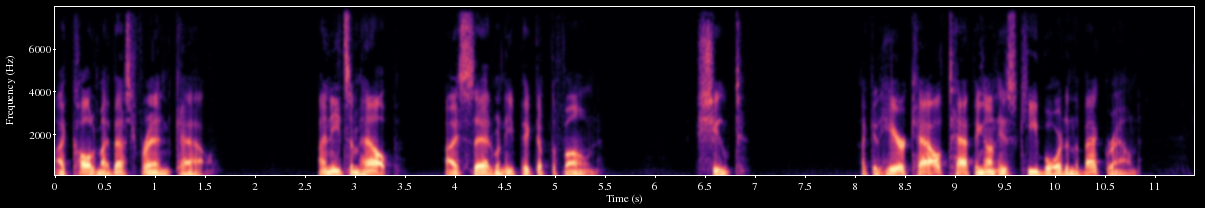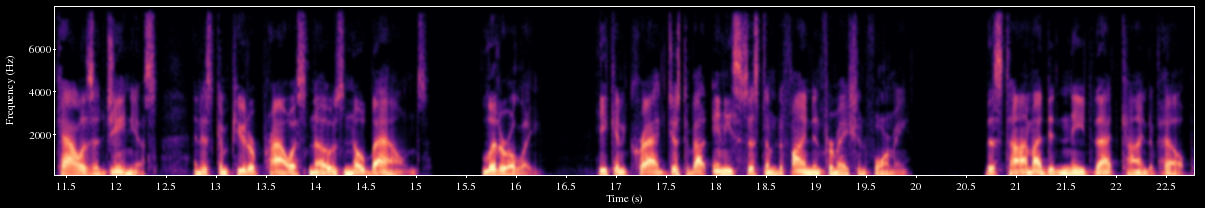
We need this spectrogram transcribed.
I called my best friend, Cal. I need some help, I said when he picked up the phone. Shoot. I could hear Cal tapping on his keyboard in the background. Cal is a genius, and his computer prowess knows no bounds. Literally. He can crack just about any system to find information for me. This time I didn't need that kind of help.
